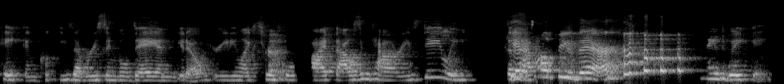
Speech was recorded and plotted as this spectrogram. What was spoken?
cake and cookies every single day, and you know you're eating like three, four, five thousand calories daily, can't help you there. weight gain.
